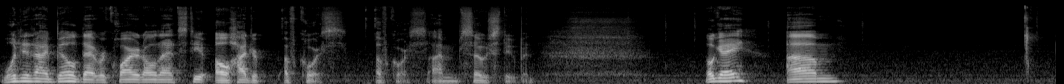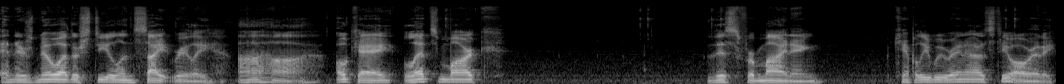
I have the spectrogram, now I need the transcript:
What did I build that required all that steel? Oh, hydro... Of course. Of course. I'm so stupid. Okay. Um and there's no other steel in sight really. Uh-huh. Okay, let's mark this for mining. Can't believe we ran out of steel already.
